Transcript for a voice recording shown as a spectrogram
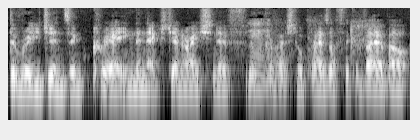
the regions and creating the next generation of Mm. professional players off the conveyor belt,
